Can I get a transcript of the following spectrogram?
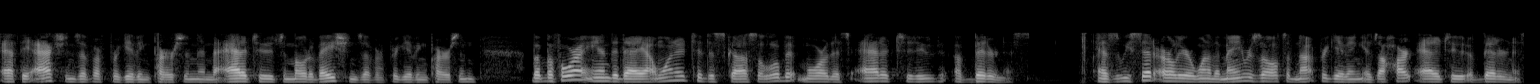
at the actions of a forgiving person and the attitudes and motivations of a forgiving person. But before I end today, I wanted to discuss a little bit more this attitude of bitterness. As we said earlier, one of the main results of not forgiving is a heart attitude of bitterness.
